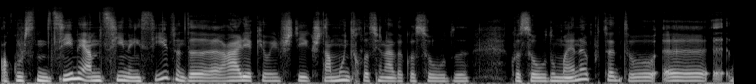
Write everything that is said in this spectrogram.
ao curso de medicina e à medicina em si, portanto a área que eu investigo está muito relacionada com a saúde, com a saúde humana, portanto uh,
